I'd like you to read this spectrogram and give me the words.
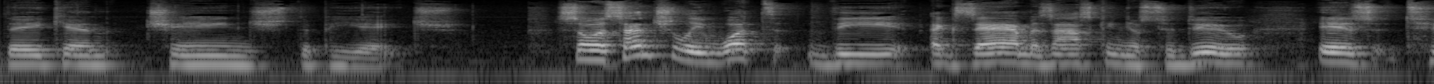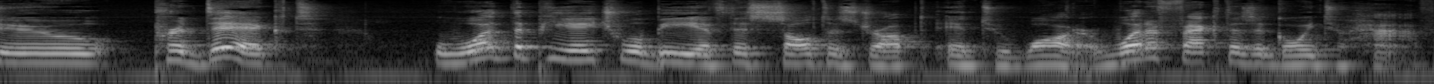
they can change the pH. So essentially, what the exam is asking us to do is to predict what the pH will be if this salt is dropped into water. What effect is it going to have?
